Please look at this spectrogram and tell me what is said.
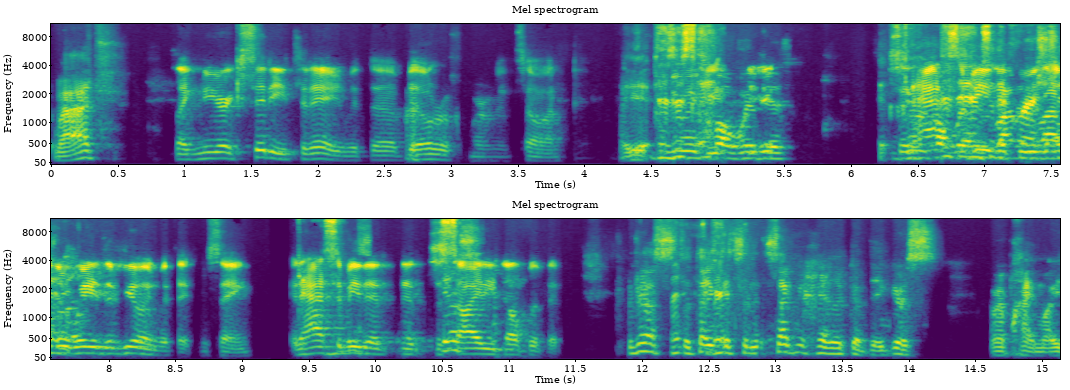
What? It's like New York City today with the bill reform and so on. Yeah. Does this, so it has to be the other ways of dealing with it. You're saying it has to be that, that society yes. dealt with it. Yes, to take it's in the second chelik of the Igros Reb Chaim um,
